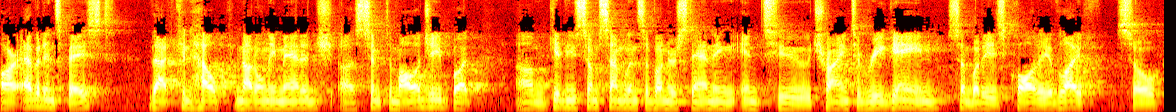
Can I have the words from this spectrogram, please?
are evidence based that can help not only manage uh, symptomology, but um, give you some semblance of understanding into trying to regain somebody's quality of life. So,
